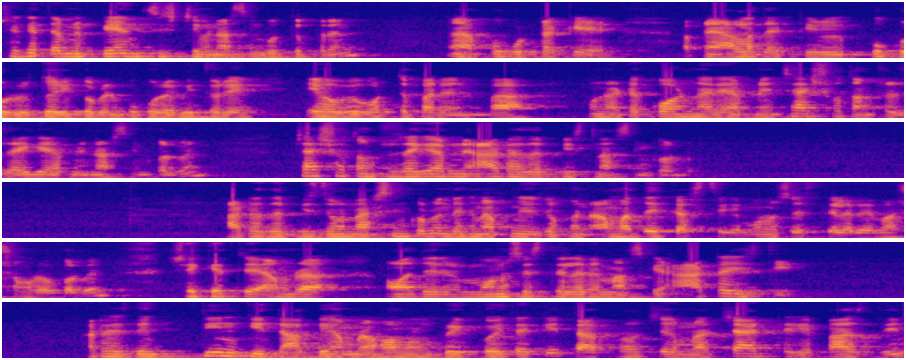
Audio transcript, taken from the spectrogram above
সেক্ষেত্রে আপনি পেন সিস্টেমে নার্সিং করতে পারেন। পুকুরটাকে আপনি আলাদা একটি পুকুর তৈরি করবেন, পুকুরের ভিতরে এভাবে করতে পারেন বা কোনো একটা কর্নারে আপনি চার শতাংশ জায়গায় আপনি নার্সিং করবেন। চার শতাংশ জায়গায় আপনি আট হাজার পিস নার্সিং করবেন। আট হাজার পিস যখন নার্সিং করবেন, দেখেন আপনি যখন আমাদের কাছ থেকে মনোসেস তেলাবে মাছ সংগ্রহ করবেন, সেক্ষেত্রে আমরা আমাদের মনোসেস তেলাবে মাছকে আঠাইশ দিন আঠাইশ দিন তিনটি ধাপে আমরা হরমোন প্রয়োগ করে থাকি। তারপর হচ্ছে আমরা চার থেকে পাঁচ দিন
